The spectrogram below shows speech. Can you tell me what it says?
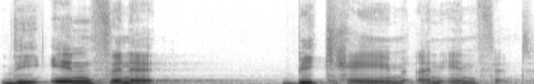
The infinite became an infant.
